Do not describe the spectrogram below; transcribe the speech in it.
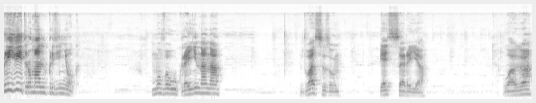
Привіт, Роман Придіньок. Мова Україна на два сезон. П'ять серія. Увага,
